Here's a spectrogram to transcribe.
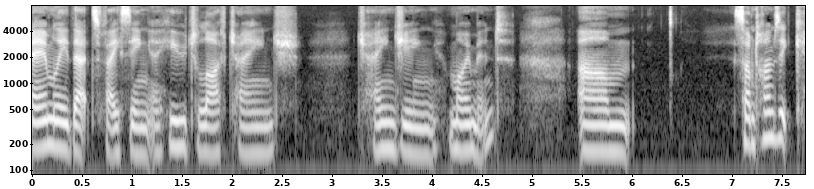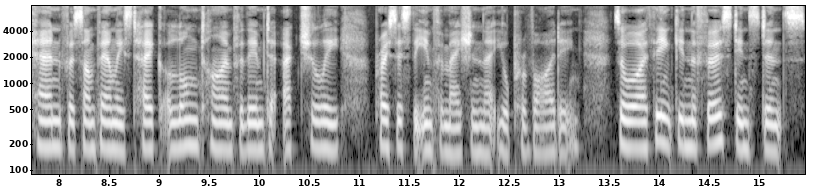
family that's facing a huge life change, changing moment, um, sometimes it can, for some families, take a long time for them to actually process the information that you're providing. So I think in the first instance,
